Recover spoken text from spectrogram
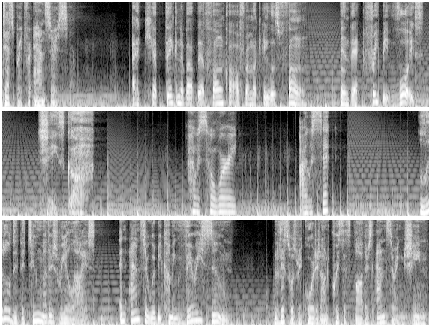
desperate for answers. I kept thinking about that phone call from Michaela's phone and that creepy voice. She's gone. I was so worried. I was sick. Little did the two mothers realize an answer would be coming very soon. This was recorded on Chris's father's answering machine.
